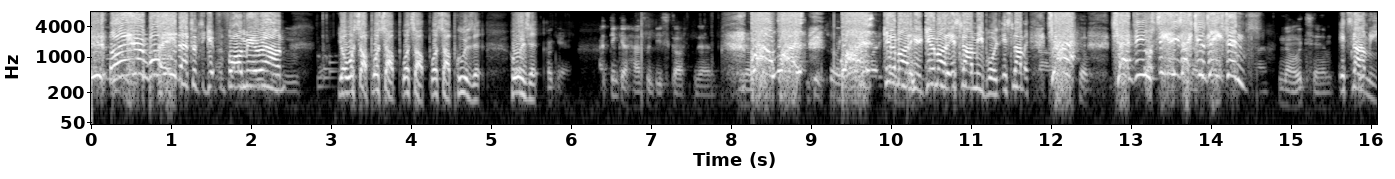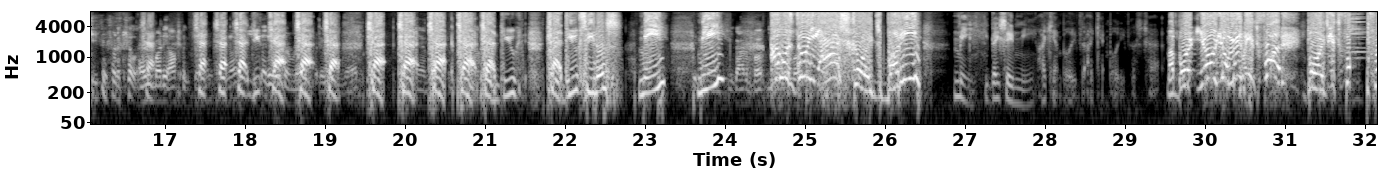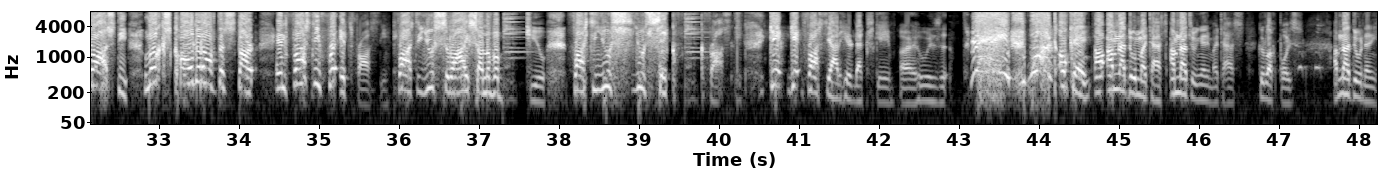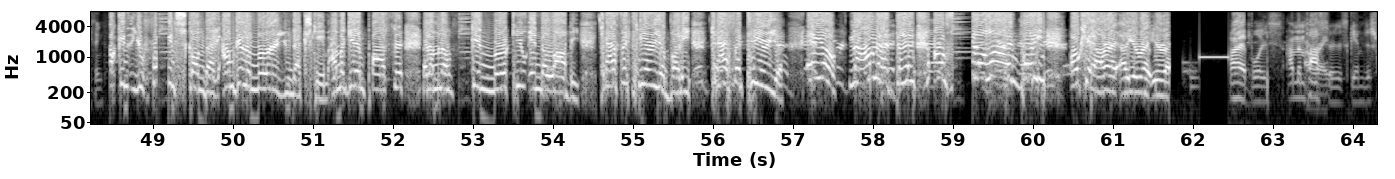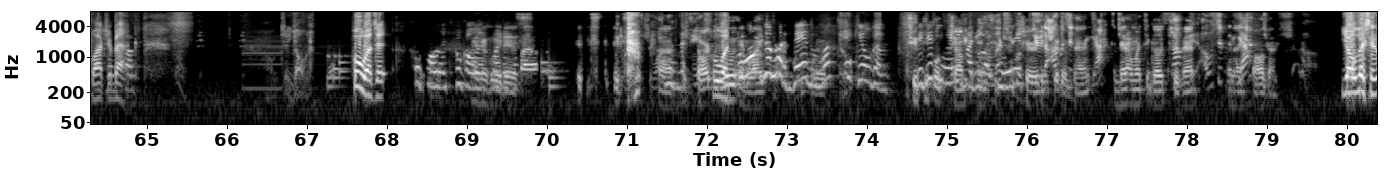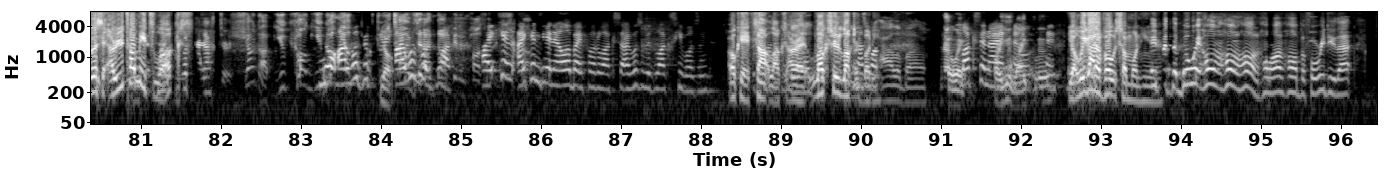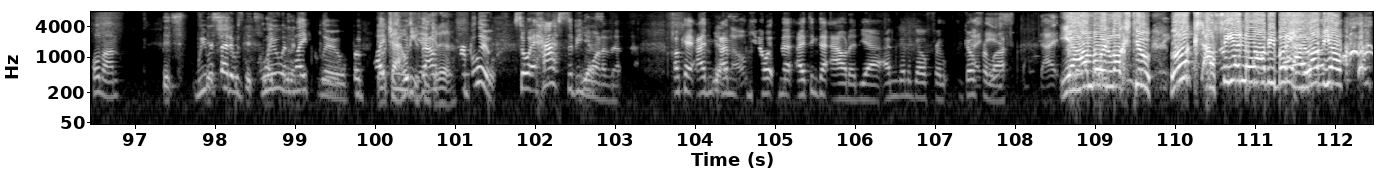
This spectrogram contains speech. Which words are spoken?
Oh buddy! That's what you get for following me around. Yo, what's up? What's up? What's up? What's up? Who is it? Who is it? Okay. I think it has to be Scuff then. You know, what? What? Get him out of here! Get him out of here! It's not me, boys. It's not me. Chad, Chat! Do you see these accusations? No, it's him. It's not me. He's trying to kill Chat, everybody off the Chat, chat, chat, do you, said it chat, chat, red, but it chat, chat, chat, chat, chat, chat, do you, chat, do you see this? Me? Me? You gotta vote- you I was doing asteroids, buddy! Me. They say me. I can't believe that. I can't believe this chat. My boy, yo, yo, maybe it's Fro- Boys, it's f- Frosty. Lux called it off the start. And Frosty, fr- it's Frosty. Frosty, you sly son of a bitch, you. Frosty, you, you sick f- Frosty. Get, get Frosty out of here next game. Alright, who is it? Me! What? Okay, I- I'm not doing my task. I'm not doing any of my tasks. Good luck, boys. I'm not doing anything. Fucking, you fucking scumbag. I'm gonna murder you next game. I'm gonna get imposter, and I'm gonna fucking murk you in the lobby. Cafeteria, buddy. Cafeteria. Hey, yo. Nah, I'm not dead. I'm alive, buddy. Okay, alright. Oh, you're right. You're right. Alright, boys. I'm imposter Alright. this game. Just watch your back. Yo. Who was it? Who called it? Who called it? who What it is is. It's it's uh, Who it's dark Who was- blue and light them are dead. blue. What? Who killed them? Two Did you people see jumped anybody, from like, the security Dude, I to the was vent, and then I went to go to the Stop vent, it. I was in and I saw them. Shut up. Yo, listen, listen. Are you telling me it's Lux? Reactor. Shut up. You called. You No, called I was with- three Yo. I was with Lux. I can Shut I up. can be an alibi for Lux. I was with Lux. He wasn't. Okay, it's not Lux. Alright, Lux, you're lucky, buddy. Alibi. No wait, Lux and I. are you so- light blue? Yo, we gotta vote someone Hey, here. but the but wait, hold on, hold on, hold on, hold on, hold on. Before we do that, hold on. It's We were it's- said it was it's blue and light blue, but Yo, light blue who do is you think it vouched is? for blue, so it has to be Yes. one of them. Okay, I'm, Yes. I'm, No. you know what? That I think that outed. Yeah, I'm gonna go for go That for is- Lux. Yeah, is- I'm voting Lux too. Lux, I'll see you in the lobby, buddy. I love you.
